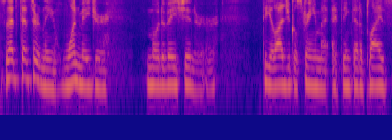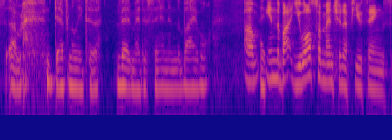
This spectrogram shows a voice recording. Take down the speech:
So that's that's certainly one major motivation or theological stream. I, I think that applies um, definitely to vet medicine in the Bible. Um, in the you also mention a few things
